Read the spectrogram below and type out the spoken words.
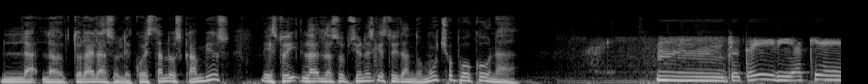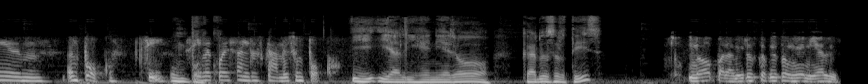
la, la doctora Erazo, ¿le cuestan los cambios? Estoy, la- las opciones que estoy dando, mucho, poco o nada. Mm, yo te diría que mm, un poco, sí. Un Sí me poco. cuestan los cambios un poco. ¿Y, y al ingeniero Carlos Ortiz? No, para mí los cambios son geniales.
